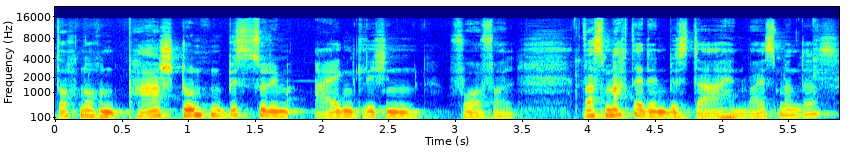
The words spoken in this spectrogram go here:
doch noch ein paar Stunden bis zu dem eigentlichen Vorfall. Was macht er denn bis dahin? Weiß man das?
